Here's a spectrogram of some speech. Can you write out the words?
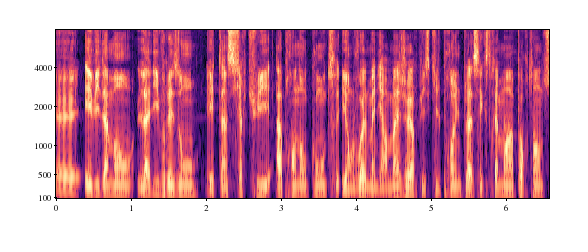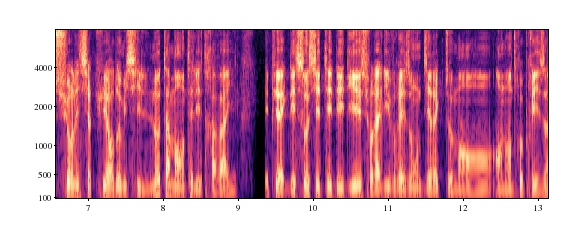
euh, évidemment, la livraison est un circuit à prendre en compte et on le voit de manière majeure puisqu'il prend une place extrêmement importante sur les circuits hors domicile, notamment en télétravail, et puis avec des sociétés dédiées sur la livraison directement en, entreprise.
